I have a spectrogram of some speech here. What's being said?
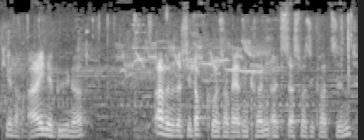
Hier noch eine Bühne. Aber nur, dass sie doch größer werden können, als das, was sie gerade sind.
